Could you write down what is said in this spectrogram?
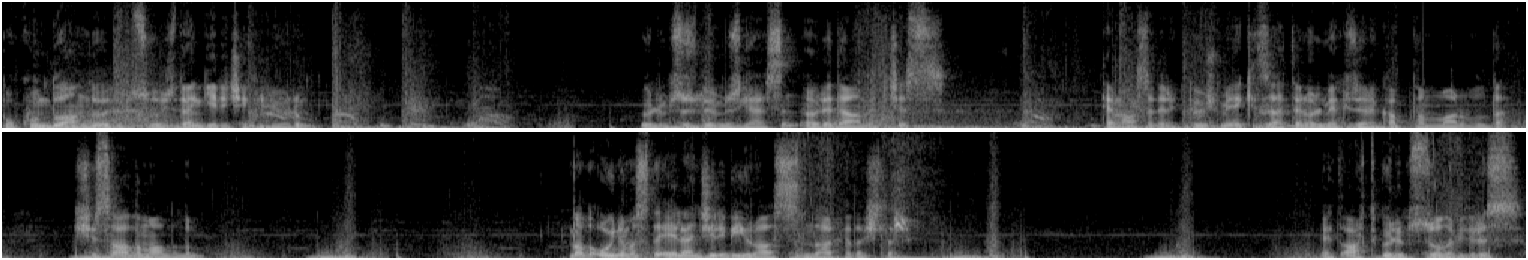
Dokunduğu anda ölürüz. O yüzden geri çekiliyorum. Ölümsüzlüğümüz gelsin. Öyle devam edeceğiz. Temas ederek dövüşmeye ki zaten ölmek üzere Kaptan Marvel'da. İşi sağlama alalım. Valla oynaması da eğlenceli bir hero aslında arkadaşlar. Evet artık ölümsüz olabiliriz.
